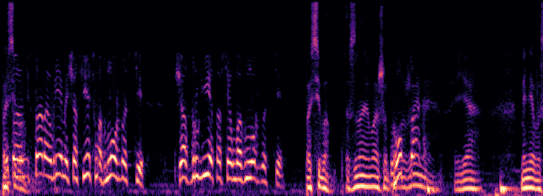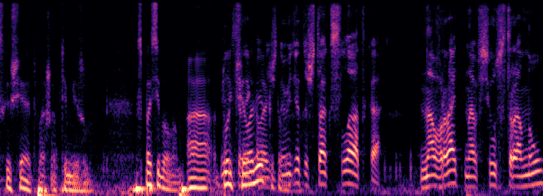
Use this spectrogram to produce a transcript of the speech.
Спасибо. Это не старое время, сейчас есть возможности. Сейчас другие совсем возможности. Спасибо. Знаю ваше положение, вот я, меня восхищает ваш оптимизм. Спасибо вам. А Виктор тот человек, который... но ведь это ж так сладко наврать на всю страну.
